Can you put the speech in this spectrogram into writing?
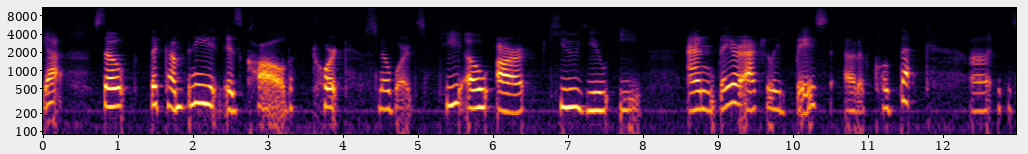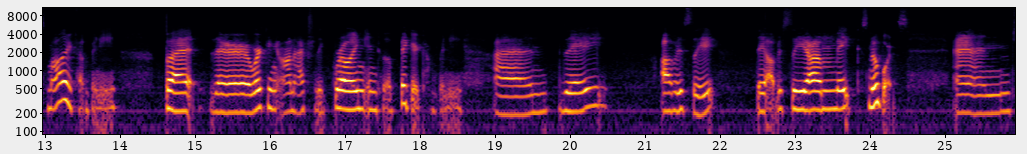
yeah, so the company is called Torque Snowboards. T O R Q U E. And they are actually based out of Quebec. Uh, it's a smaller company, but they're working on actually growing into a bigger company. And they obviously, they obviously um, make snowboards, and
